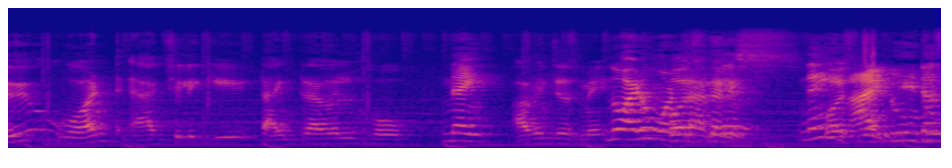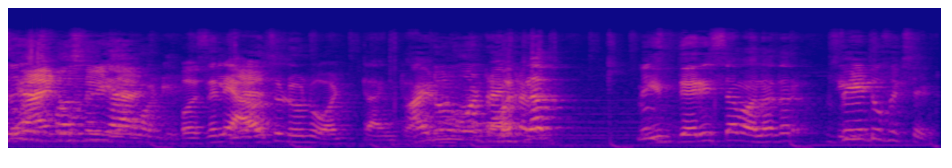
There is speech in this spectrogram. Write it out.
do you want actually कि टाइम ट्रैवल हो? नहीं। अवेंजर्स में? No I don't want Personally. I Yes. also don't want time travel. I don't want time मतलब, travel. Means if there is some another way see, to fix it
